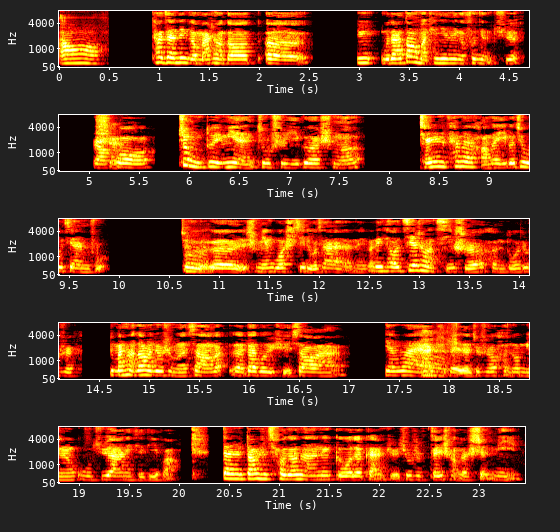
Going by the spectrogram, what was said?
哦，他在那个马场道呃因为五大道嘛，天津那个风景区，然后正对面就是一个什么前任拍卖行的一个旧建筑，就呃是民国时期留下来的那个。那条街上其实很多就是就马场道上就是什么像外呃外国语学校啊、天外啊之类的，就是有很多名人故居啊那些地方。但是当时俏江南那给我的感觉就是非常的神秘，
